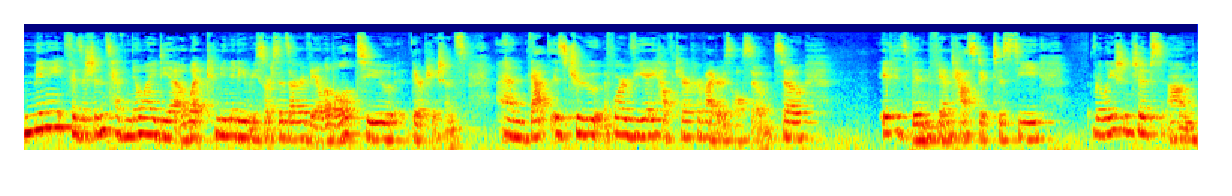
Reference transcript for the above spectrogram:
many physicians have no idea what community resources are available to their patients. And that is true for VA healthcare providers also. So it has been fantastic to see relationships, um,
